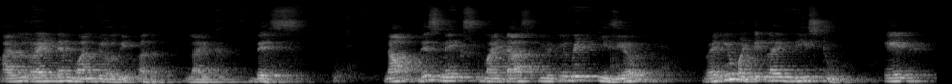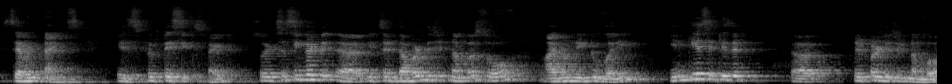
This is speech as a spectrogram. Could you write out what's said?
I will write them one below the other like this. Now this makes my task little bit easier. When you multiply these two, 8 7 times, is 56 right so it's a single uh, it's a double digit number so i don't need to worry in case it is a uh, triple digit number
